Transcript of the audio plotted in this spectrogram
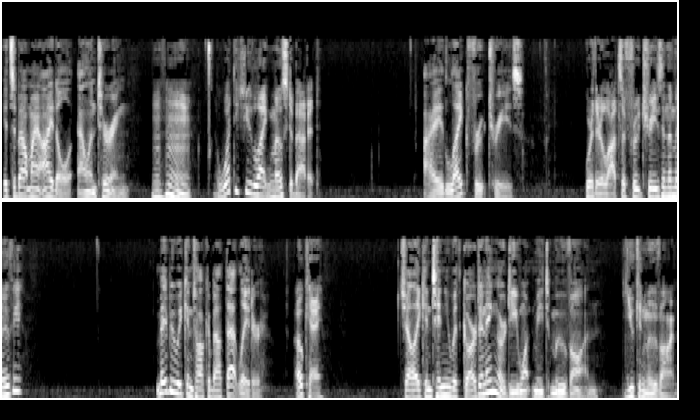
It's about my idol, Alan Turing. Hmm. What did you like most about it? I like fruit trees. Were there lots of fruit trees in the movie? Maybe we can talk about that later. Okay. Shall I continue with gardening or do you want me to move on? You can move on.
